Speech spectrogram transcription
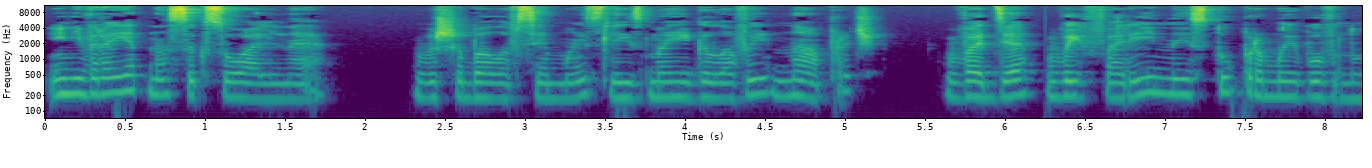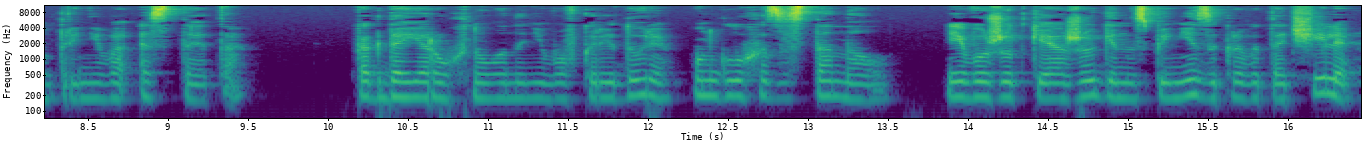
и невероятно сексуальная, вышибала все мысли из моей головы напрочь, вводя в эйфорийный ступор моего внутреннего эстета. Когда я рухнула на него в коридоре, он глухо застонал, его жуткие ожоги на спине закровоточили,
